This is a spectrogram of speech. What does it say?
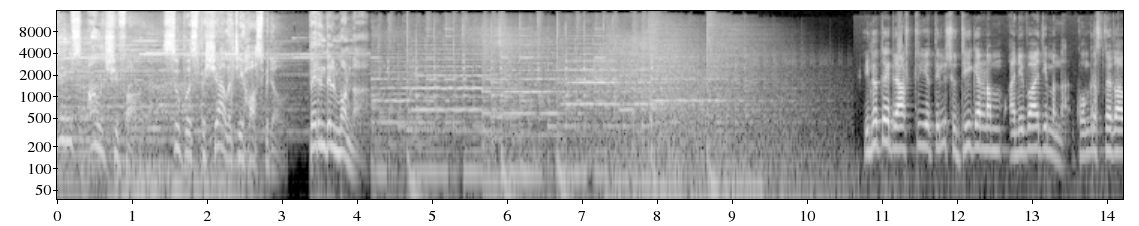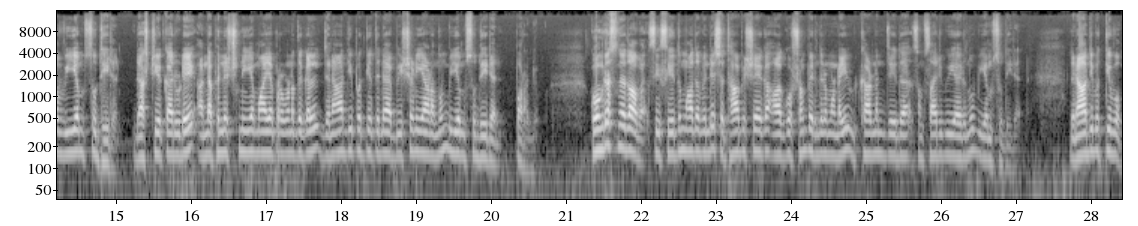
KIMS Al Shifa super speciality hospital Perinthalmanna ഇന്നത്തെ രാഷ്ട്രീയത്തിൽ ശുദ്ധീകരണം അനിവാര്യമെന്ന് കോൺഗ്രസ് നേതാവ് വി എം സുധീരൻ. രാഷ്ട്രീയക്കാരുടെ അനഭിലഷണീയമായ പ്രവണതകൾ ജനാധിപത്യത്തിന് ഭീഷണിയാണെന്നും വി എം സുധീരൻ പറഞ്ഞു. കോൺഗ്രസ് നേതാവ് സി സേതുമാധവന്റെ ശതാഭിഷേക ആഘോഷം പെരിന്തൽമണ്ണയിൽ ഉദ്ഘാടനം ചെയ്ത് സംസാരിക്കുകയായിരുന്നു വി എം സുധീരൻ. ജനാധിപത്യവും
